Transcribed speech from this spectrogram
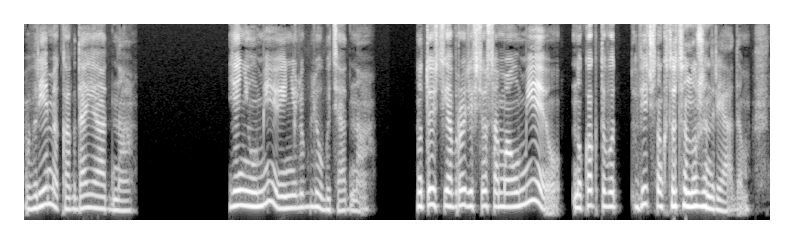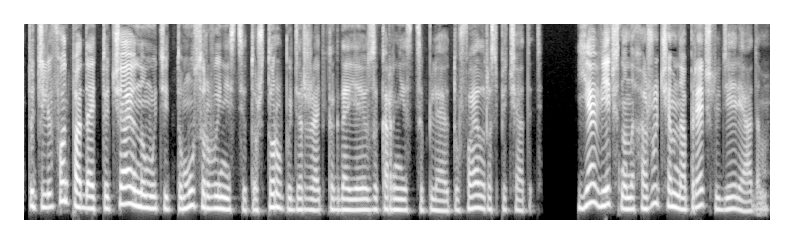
Время, когда я одна. Я не умею и не люблю быть одна. Ну, то есть я вроде все сама умею, но как-то вот вечно кто-то нужен рядом. То телефон подать, то чаю намутить, то мусор вынести, то штору подержать, когда я ее за карниз цепляю, то файл распечатать. Я вечно нахожу, чем напрячь людей рядом.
